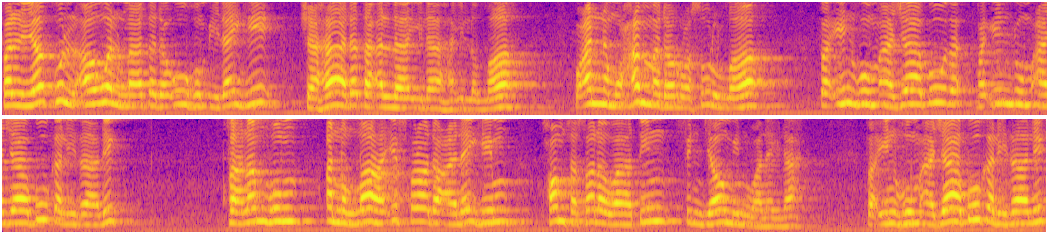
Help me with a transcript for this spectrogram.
ฟัลยะกุลอาวัลมาตะดอูฮุมอิไลฮิชะฮาดะตะอัลลาอิลาฮะอิลลัลลอฮ์วะอันนมุฮัมมัดอัลรอซูลุลลอฮ์ فإنهم أجابوا فإنهم أجابوك لذلك فاعلمهم أن الله افترض عليهم خمس صلوات في اليوم وليلة فإنهم أجابوك لذلك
